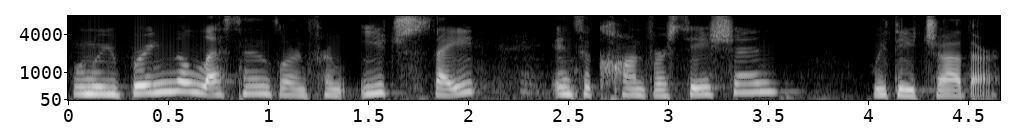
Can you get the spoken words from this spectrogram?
when we bring the lessons learned from each site into conversation with each other.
